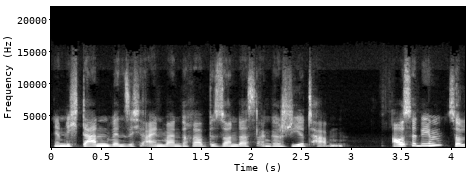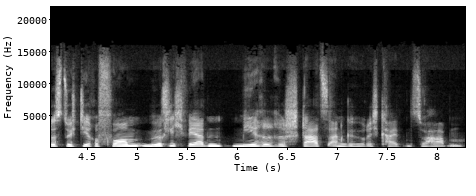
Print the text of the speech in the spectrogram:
nämlich dann, wenn sich Einwanderer besonders engagiert haben. Außerdem soll es durch die Reform möglich werden, mehrere Staatsangehörigkeiten zu haben.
